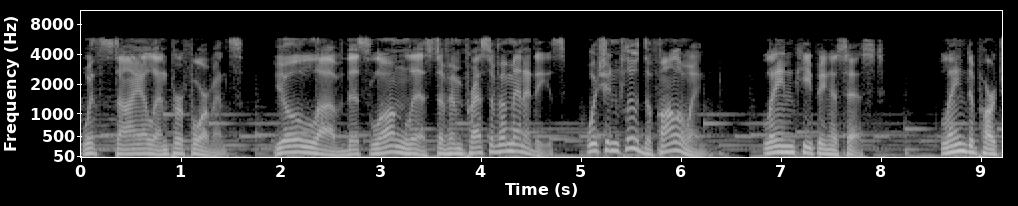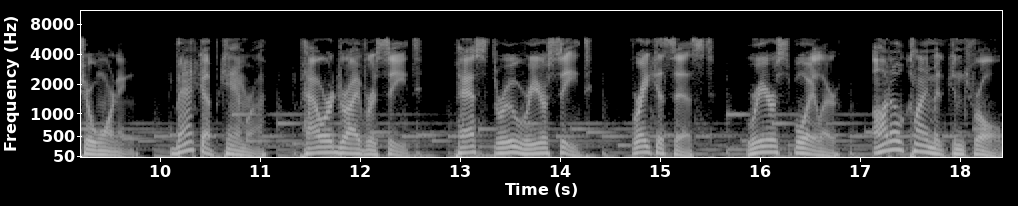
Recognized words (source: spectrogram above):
with style and performance. You'll love this long list of impressive amenities, which include the following. Lane keeping assist, lane departure warning, Backup camera, power driver seat, pass-through rear seat, brake assist, rear spoiler, auto climate control,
